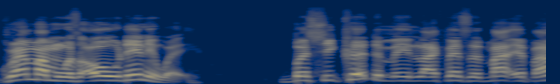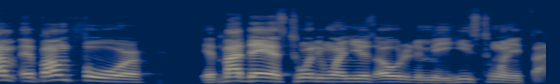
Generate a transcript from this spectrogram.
grandmama was old anyway, but she could have been like, for instance, if, my, if I'm if I'm four, if my dad's 21 years older than me, he's 25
